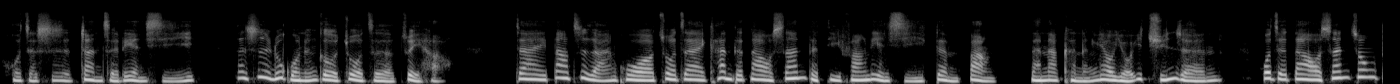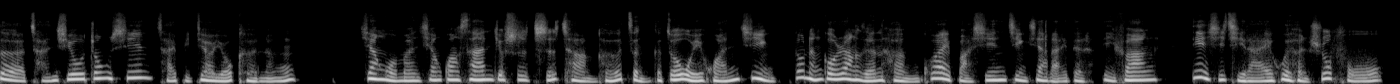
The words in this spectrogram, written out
或者是站着练习，但是如果能够坐着最好。在大自然或坐在看得到山的地方练习更棒，但那可能要有一群人，或者到山中的禅修中心才比较有可能。像我们香光山，就是磁场和整个周围环境都能够让人很快把心静下来的地方，练习起来会很舒服。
